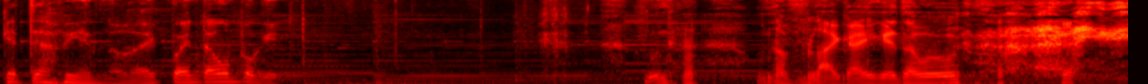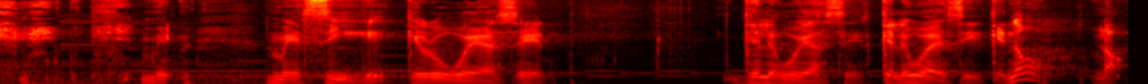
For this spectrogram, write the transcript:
¿Qué estás viendo? Cuéntame un poquito. Una, una flaca ahí que está muy buena. me, me sigue, ¿qué lo voy a hacer? ¿Qué le voy a hacer? ¿Qué le voy a decir? ¿Que no? No.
